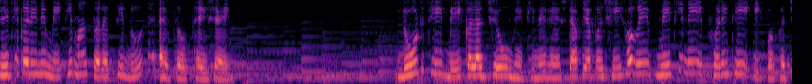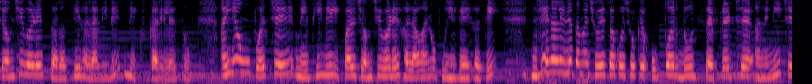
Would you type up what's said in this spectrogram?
જેથી કરીને મેથીમાં સરસથી દૂધ એબ્ઝોર્બ થઈ જાય. દોઢથી બે કલાક જેવું મેથીને રેસ્ટ આપ્યા પછી હવે મેથીને ફરીથી એક વખત ચમચી વડે સરસથી હલાવીને મિક્સ કરી લેશું. અહીંયા હું વચ્ચે મેથીને એકવાર ચમચી વડે હલાવવાનું ભૂલી ગઈ હતી. જેના લીધે તમે જોઈ શકો છો કે ઉપર દૂધ સેપરેટ છે અને નીચે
